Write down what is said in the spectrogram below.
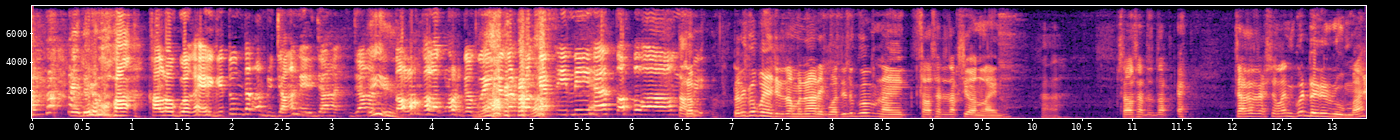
kayak dewa. Kalau gue kayak gitu ntar aduh jangan ya jangan jangan Iya. tolong kalau keluarga gue yang denger podcast ini ya tolong Tapi Tapi, tapi gue punya cerita menarik. Waktu itu gue naik salah satu taksi online. Hah? Salah satu tak eh salah satu taksi online gue dari rumah.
